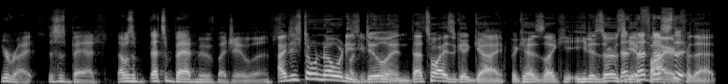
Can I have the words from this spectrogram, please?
you're right. This is bad. That was a that's a bad move by Jay Williams. I just don't know what he's you that. doing. That's why he's a good guy because like he, he deserves That- to get that- fired the- for that.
